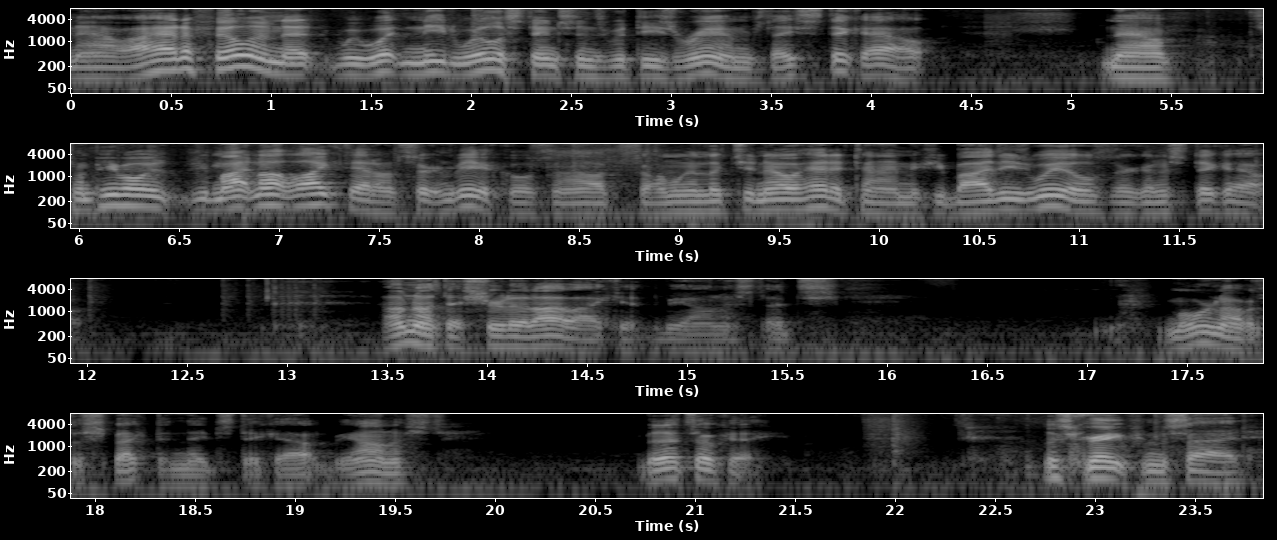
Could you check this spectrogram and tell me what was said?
Now, I had a feeling that we wouldn't need wheel extensions with these rims. They stick out. Now, some people, you might not like that on certain vehicles. Now, so I'm going to let you know ahead of time. If you buy these wheels, they're going to stick out. I'm not that sure that I like it, to be honest. That's more than I was expecting they'd stick out, to be honest. But that's okay. Looks great from the side.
